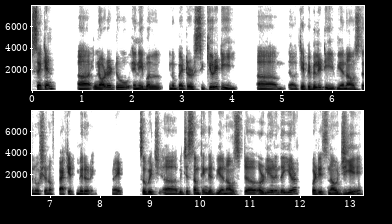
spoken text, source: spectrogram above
Second, uh, in order to enable you know better security um, uh, capability, we announced the notion of packet mirroring, right? So which uh, which is something that we announced uh, earlier in the year, but it's now GA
